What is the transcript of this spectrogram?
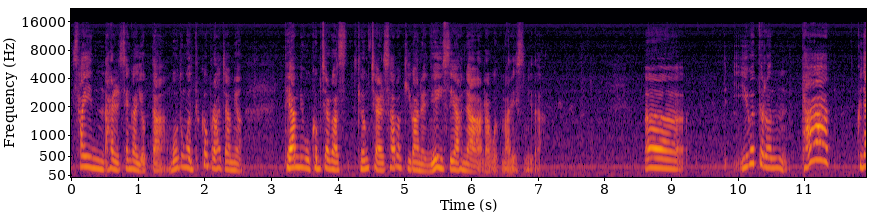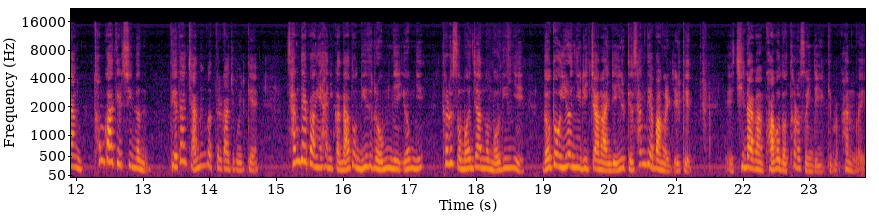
사인할 생각이 없다. 모든 건 특검으로 하자면 대한민국 검찰과 경찰 사법기관은 왜 있어야 하냐라고 말했습니다. 어, 이것들은 다 그냥 통과될 수 있는 대단치 않은 것들 가지고 이렇게 상대방이 하니까 나도 니들 없니 없니 털어서 먼지 한놈 어디니 너도 이런 일 있잖아 이제 이렇게 상대방을 이렇게 지나간 과거도 털어서 이제 이렇게 하는 거예요.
